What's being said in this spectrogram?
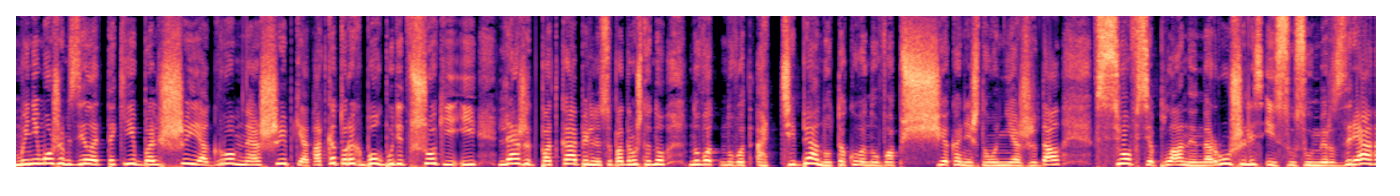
Мы не можем сделать такие большие, огромные ошибки, от которых Бог будет в шоке и ляжет под капельницу, потому что, ну, ну вот, ну вот от тебя, ну такого, ну вообще, конечно, он не ожидал. Все, все планы нарушились, Иисус умер зря,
